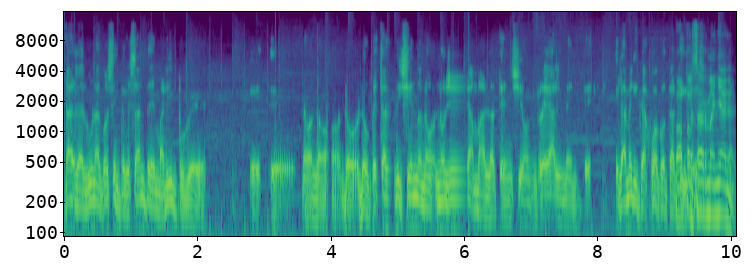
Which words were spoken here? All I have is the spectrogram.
dale alguna cosa interesante, Marín, porque Este, no, no, lo, que estás diciendo no, no llama la atención realmente. El América juega contra. Va a pasar mañana.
